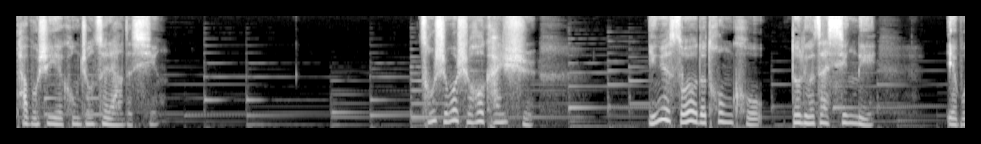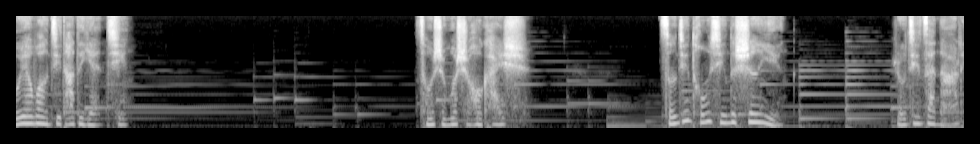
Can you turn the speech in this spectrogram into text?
他不是夜空中最亮的星？从什么时候开始，宁愿所有的痛苦都留在心里，也不愿忘记他的眼睛？从什么时候开始，曾经同行的身影，如今在哪里？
